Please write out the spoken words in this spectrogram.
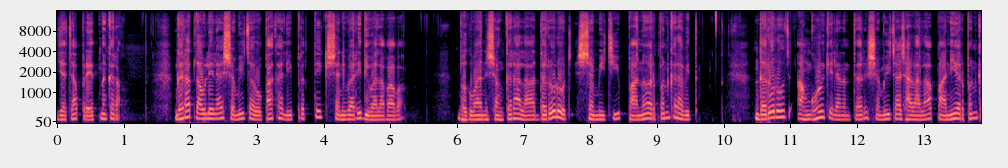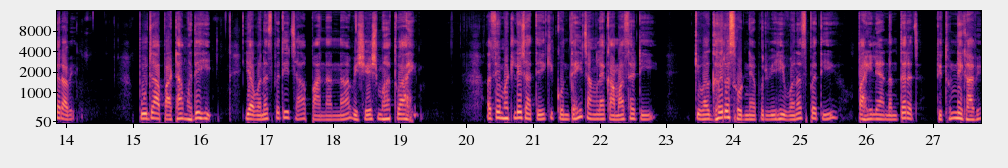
याचा प्रयत्न करा. घरात लावलेल्या शमीच्या रोपाखाली प्रत्येक शनिवारी दिवा लावावा. भगवान शंकराला दररोज शमीची पानं अर्पण करावीत. दररोज आंघोळ केल्यानंतर शमीच्या झाडाला पाणी अर्पण करावे. पूजापाठामध्येही या वनस्पतीच्या पानांना विशेष महत्त्व आहे. असे म्हटले जाते की कोणत्याही चांगल्या कामासाठी किंवा घर सोडण्यापूर्वी ही वनस्पती पाहिल्यानंतरच तिथून निघावे.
